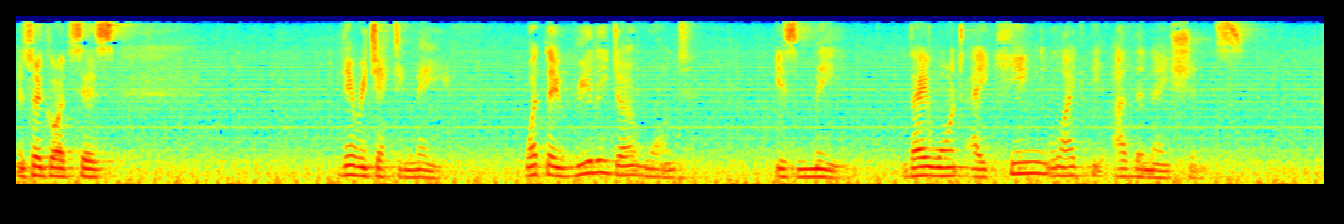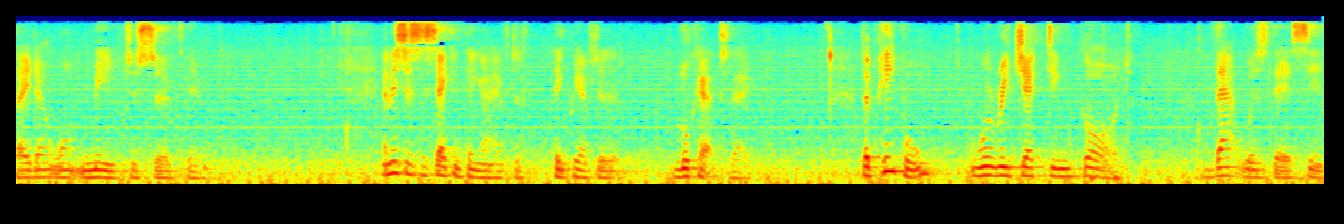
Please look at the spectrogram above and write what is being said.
And so God says, they're rejecting me. What they really don't want is me. They want a king like the other nations. They don't want me to serve them. And this is the second thing I have to think we have to look at today. The people were rejecting God. That was their sin.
